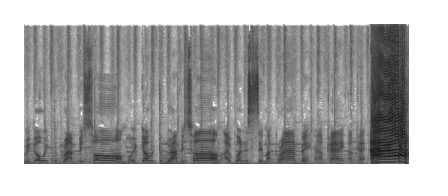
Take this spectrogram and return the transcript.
we're going to Grampy's home. We're going to Grampy's home. I wanna see my Grampy. Okay, okay. Ah!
